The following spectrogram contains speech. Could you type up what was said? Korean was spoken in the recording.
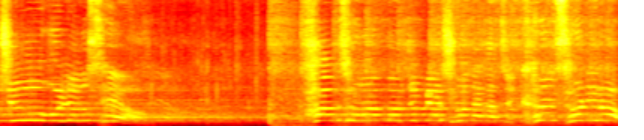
쭉 올려주세요. 함성 한번 준비하시고 나가서 큰 소리로.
